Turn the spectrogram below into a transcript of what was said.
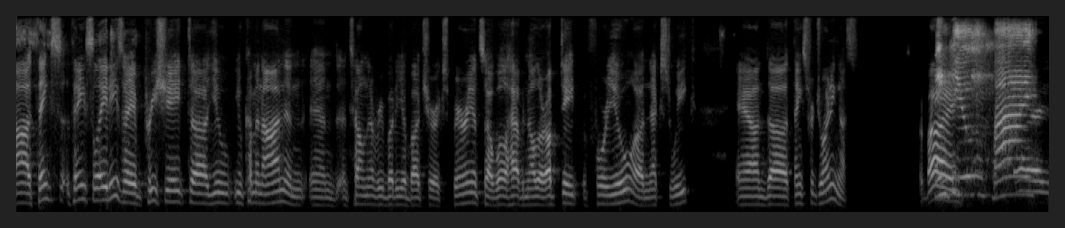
Uh, thanks, thanks, ladies. I appreciate uh, you you coming on and, and and telling everybody about your experience. Uh, we'll have another update for you uh, next week. And uh, thanks for joining us. Bye-bye. Thank you. Bye. Bye.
